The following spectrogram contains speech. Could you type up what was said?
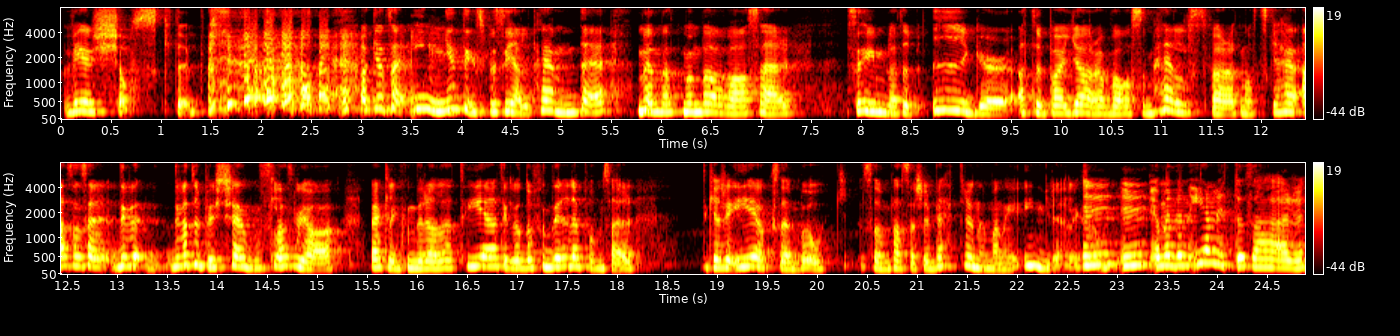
vid en kiosk typ. och att så här, ingenting speciellt hände men att man bara var så här så himla typ eager att typ bara göra vad som helst för att något ska hända. Alltså så här, det, var, det var typ en känsla som jag verkligen kunde relatera till och då funderade jag på om så här, det kanske är också en bok som passar sig bättre när man är yngre liksom. Mm, mm. Ja men den är lite så här.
